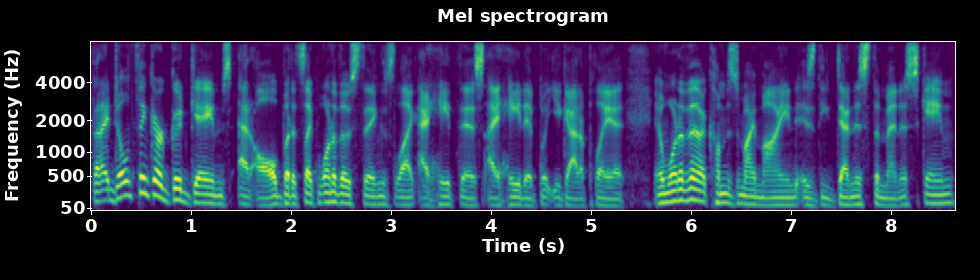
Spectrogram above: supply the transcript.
that I don't think are good games at all. But it's like one of those things like I hate this, I hate it, but you got to play it. And one of them that comes to my mind is the Dennis the Menace game,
